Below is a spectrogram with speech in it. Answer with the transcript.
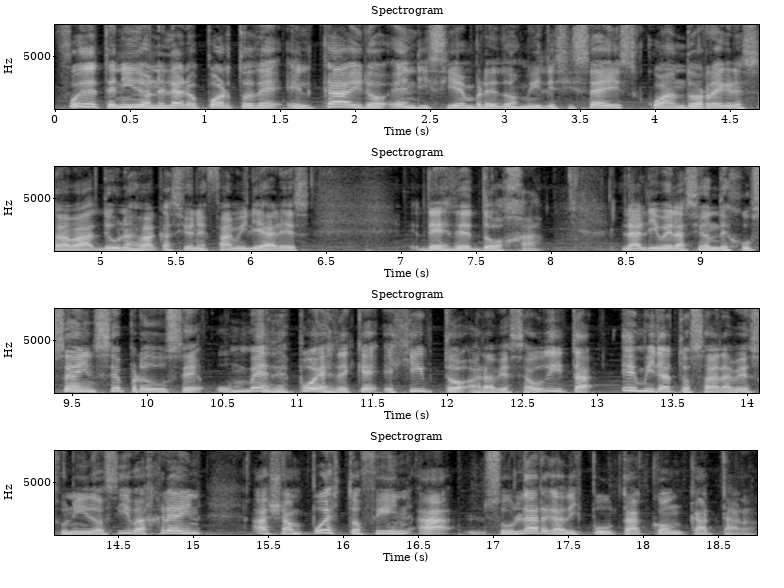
Fue detenido en el aeropuerto de El Cairo en diciembre de 2016 cuando regresaba de unas vacaciones familiares desde Doha. La liberación de Hussein se produce un mes después de que Egipto, Arabia Saudita, Emiratos Árabes Unidos y Bahrein hayan puesto fin a su larga disputa con Qatar.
